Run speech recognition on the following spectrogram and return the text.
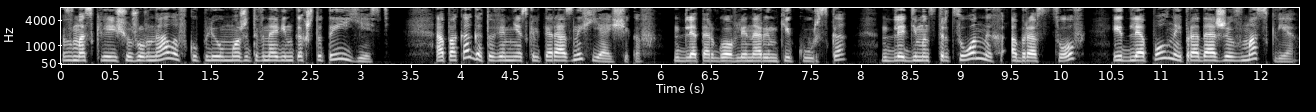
В Москве еще журналов куплю, может, в новинках что-то и есть. А пока готовим несколько разных ящиков. Для торговли на рынке Курска, для демонстрационных образцов и для полной продажи в Москве.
